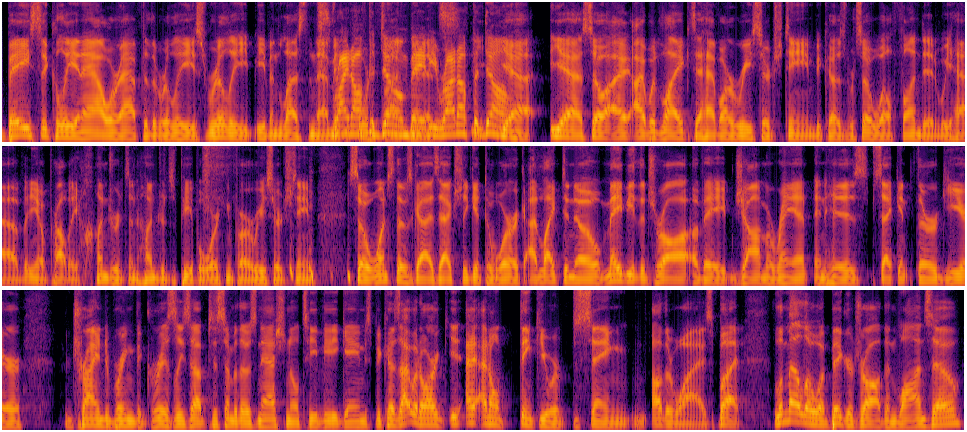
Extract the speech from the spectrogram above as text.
basically an hour after the release, really even less than that. Right off the dome, minutes. baby, right off the dome. Yeah, yeah. So I, I would like to have our research team because we're so well funded. We have, you know, probably hundreds and hundreds of people working for our research team. so once those guys actually get to work, I'd like to know maybe the draw of a Ja Morant and his second, third year trying to bring the Grizzlies up to some of those national TV games because I would argue, I, I don't think you were saying otherwise, but LaMelo a bigger draw than Lonzo.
